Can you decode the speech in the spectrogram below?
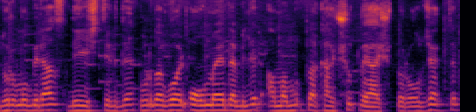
durumu biraz değiştirdi. Burada gol olmayabilir ama mutlaka şut veya şutlar olacaktır.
